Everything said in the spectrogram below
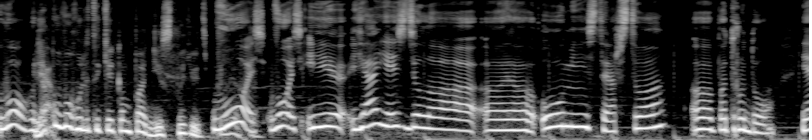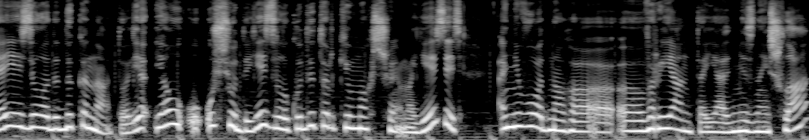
ввогуле увогуле такія кампаніі існуюць? Вось вось. І я ездила э, у міністэрства э, по труду. Я ездила до дэканату. Я, я усюды ездила куды толькі магчыма ездзіць. А ніводнага э, варыянта я не знайшла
